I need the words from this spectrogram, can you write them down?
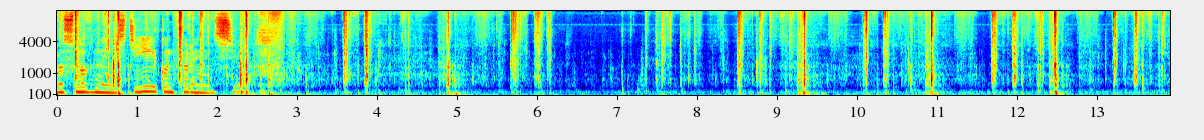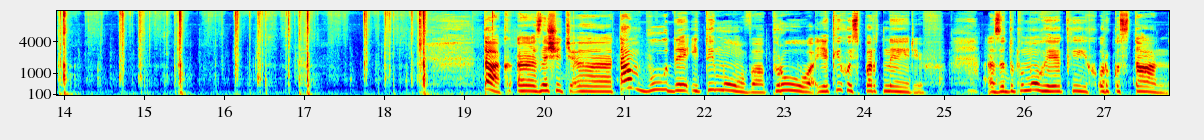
Основний з тієї конференції. Так, е, значить, е, там буде йти мова про якихось партнерів, за допомогою яких Оркостан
